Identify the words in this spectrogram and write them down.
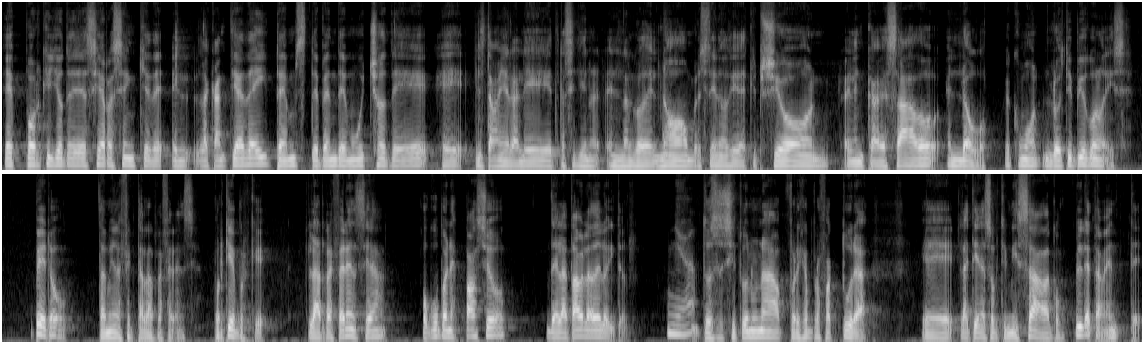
Es porque yo te decía recién que de- el- la cantidad de ítems depende mucho de eh, el tamaño de la letra, si tiene el largo del nombre, si tiene una descripción, el encabezado, el logo. Es como lo típico que uno dice. Pero también afecta a la referencia. ¿Por qué? Porque las referencias ocupan espacio de la tabla de los ítems. Ya. Entonces, si tú en una, por ejemplo, factura eh, la tienes optimizada completamente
